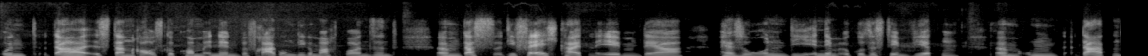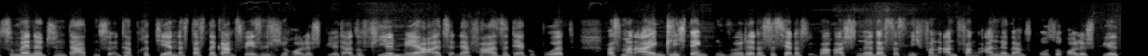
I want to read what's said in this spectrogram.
und da ist dann rausgekommen in den Befragungen, die gemacht worden sind, ähm, dass die Fähigkeiten eben der Personen, die in dem Ökosystem wirken, um Daten zu managen, Daten zu interpretieren, dass das eine ganz wesentliche Rolle spielt. Also viel mehr als in der Phase der Geburt, was man eigentlich denken würde. Das ist ja das Überraschende, dass das nicht von Anfang an eine ganz große Rolle spielt,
